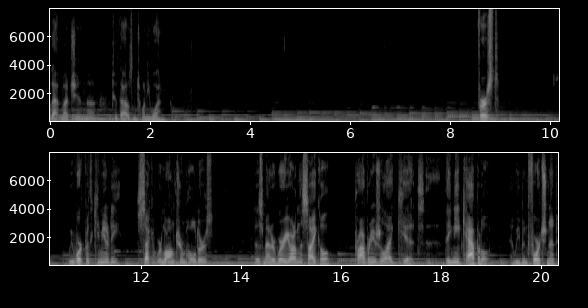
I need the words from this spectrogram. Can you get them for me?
that much in uh, 2021. First, we work with the community. Second, we're long-term holders. It doesn't matter where you are in the cycle. Properties are like kids. They need capital, and we've been fortunate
